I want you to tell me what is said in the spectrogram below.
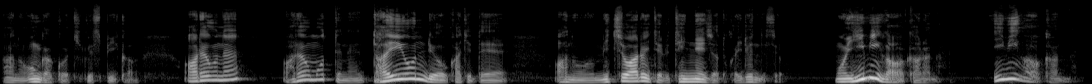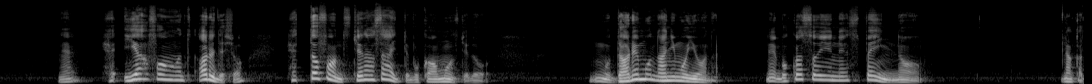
あの音楽を聴くスピーカー。あれをねあれを持ってね大音量をかけてあの道を歩いてるティーンネイジャーとかいるんですよ。もう意味がわからない。意味がわかんない。ね。イヤフォンあるでしょ？ヘッドフォンつけなさいって僕は思うんですけどもう誰も何も言わない。ね、僕はそういうねスペインのなんか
